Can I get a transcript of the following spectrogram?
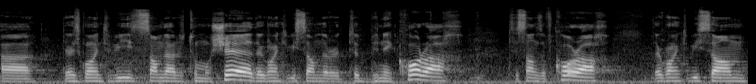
Uh, there's going to be some that are to Moshe, there are going to be some that are to Bnei Korach, to sons of Korach, there are going to be some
